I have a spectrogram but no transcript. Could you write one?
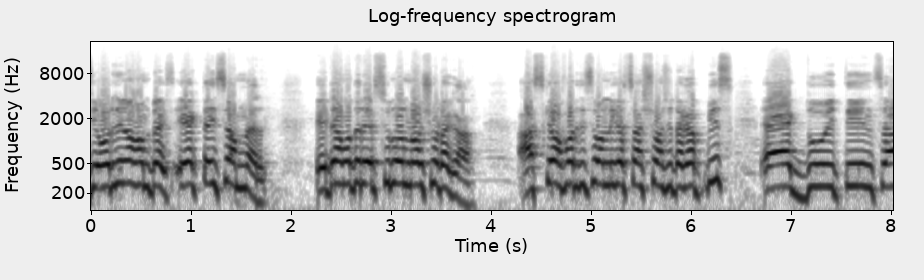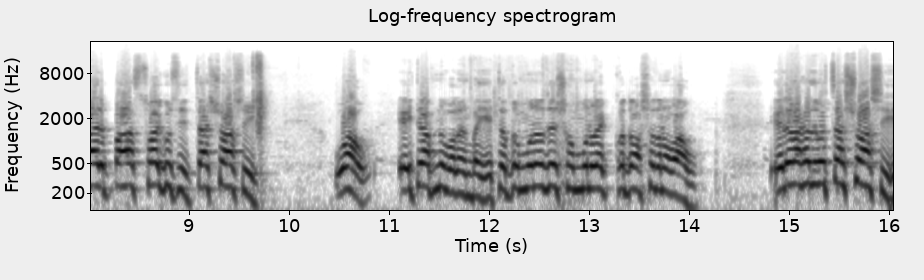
যে অরিজিনাল হোম ট্যাক্স এই একটা হিসেবে আপনার। এটা আমাদের রেট ছিল নয়শো টাকা। আজকে অফার দিচ্ছে অনলি চারশো আশি টাকা পিস এক দুই তিন চার পাঁচ ছয় কুচি চারশো আশি। ওয়াও এটা আপনি বলেন ভাই এটা তো মনে হয় যে সম্পূর্ণ এক কথা অসাধারণ ওয়াও এটা রাখা যাবে চারশো আশি।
